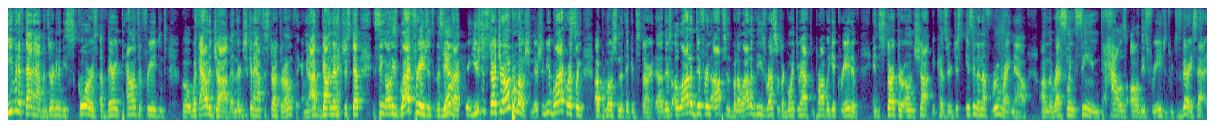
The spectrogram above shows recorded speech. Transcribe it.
even if that happens, there are going to be scores of very talented free agents without a job, and they're just going to have to start their own thing. I mean, I've gotten an extra step seeing all these black free agents at the same yeah. time. You should start your own promotion. There should be a black wrestling uh, promotion that they could start. Uh, there's a lot of different options, but a lot of these wrestlers are going to have to probably get creative and start their own shop because there just isn't enough room right now on the wrestling scene to house all of these free agents, which is very sad.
